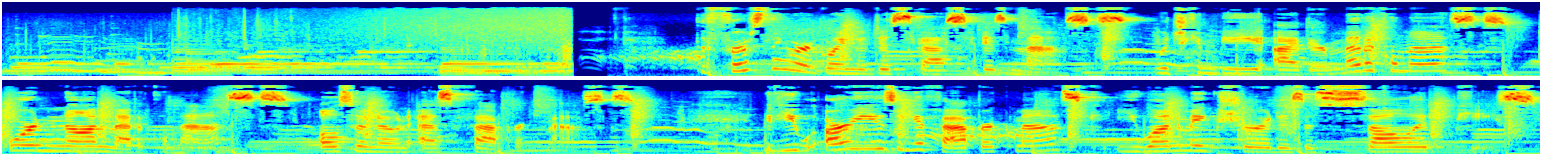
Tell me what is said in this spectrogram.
The first thing we're going to discuss is masks, which can be either medical masks or non-medical masks, also known as fabric masks. If you are using a fabric mask, you want to make sure it is a solid piece.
